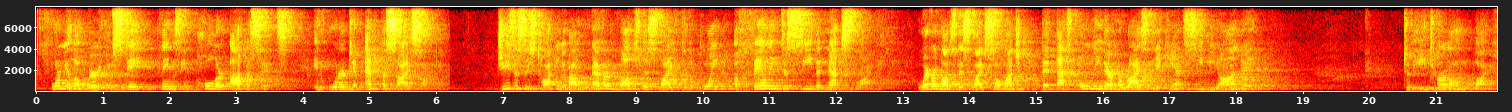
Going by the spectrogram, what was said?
formula where you state things in polar opposites in order to emphasize something. Jesus is talking about whoever loves this life to the point of failing to see the next life. Whoever loves this life so much that that's only their horizon, they can't see beyond it to the eternal life,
